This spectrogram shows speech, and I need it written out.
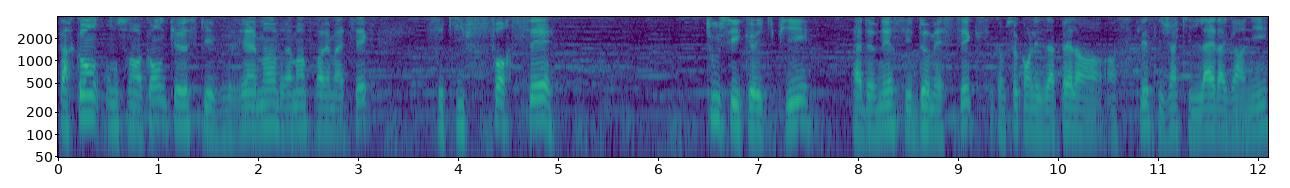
Par contre, on se rend compte que ce qui est vraiment, vraiment problématique, c'est qu'il forçait tous ses coéquipiers à devenir ses domestiques. C'est comme ça qu'on les appelle en, en cycliste, les gens qui l'aident à gagner.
